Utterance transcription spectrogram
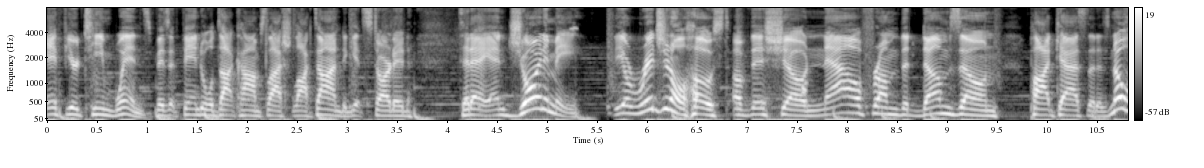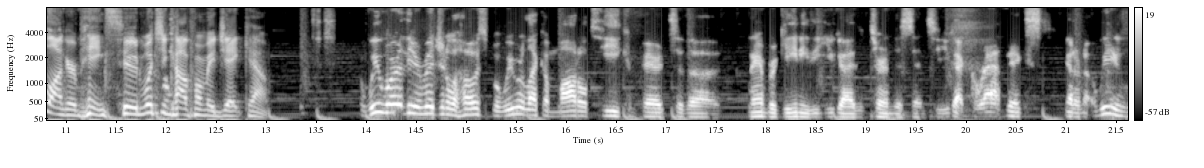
if your team wins. Visit fanduel.com slash locked on to get started today. And joining me, the original host of this show, now from the Dumb Zone podcast that is no longer being sued. What you got for me, Jake Kemp? We were the original host, but we were like a Model T compared to the Lamborghini that you guys turned this into. You got graphics. I don't know. We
